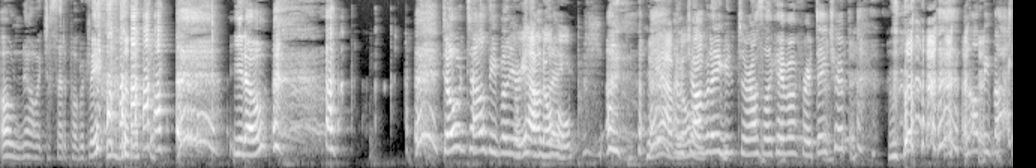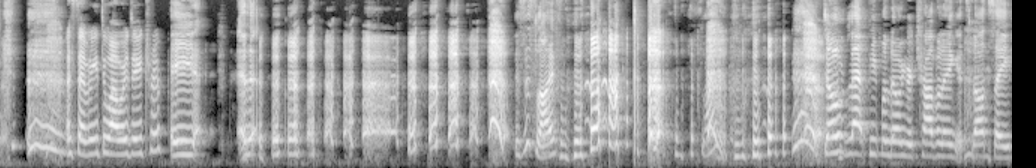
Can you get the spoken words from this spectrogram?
Oh no, I just said it publicly. you know? Don't tell people you're We have no hope. We have I'm no hope. traveling to Ras Al Khaimah for a day trip, and I'll be back. A 72 hour day trip? A, is this live? Don't let people know you're traveling. It's not safe.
